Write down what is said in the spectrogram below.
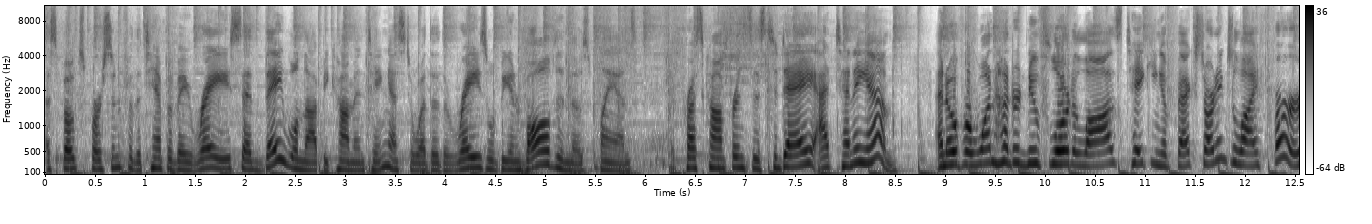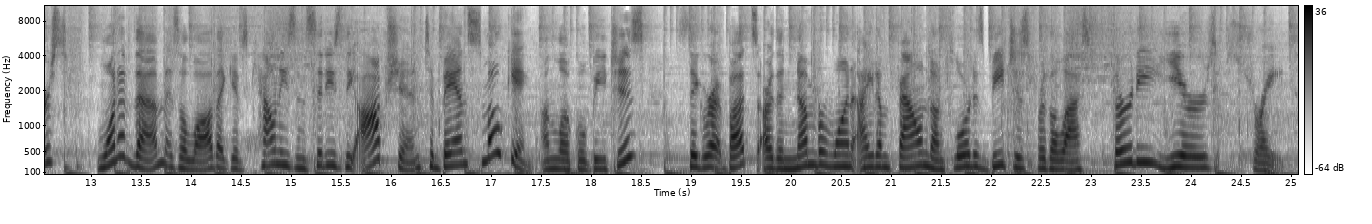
A spokesperson for the Tampa Bay Rays said they will not be commenting as to whether the Rays will be involved in those plans. The press conference is today at 10 a.m. And over 100 new Florida laws taking effect starting July 1st One of them is a law that gives counties and cities the option to ban smoking on local beaches. Cigarette butts are the number one item found on Florida's beaches for the last 30 years straight.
